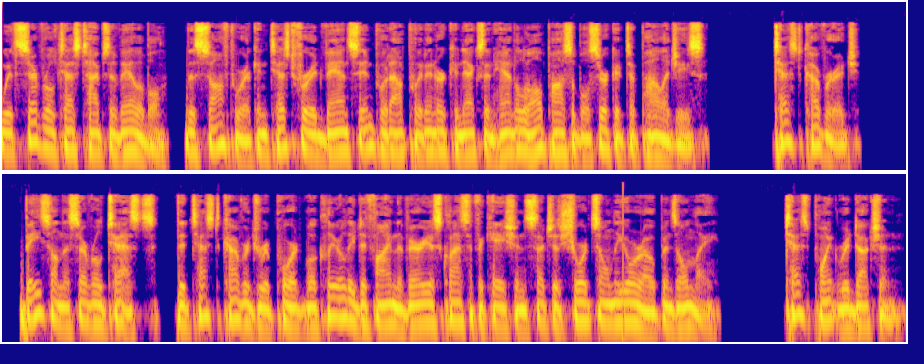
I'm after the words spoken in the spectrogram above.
With several test types available, the software can test for advanced input-output interconnects and handle all possible circuit topologies. Test coverage. Based on the several tests, the test coverage report will clearly define the various classifications such as shorts only or opens only. Test point reduction.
